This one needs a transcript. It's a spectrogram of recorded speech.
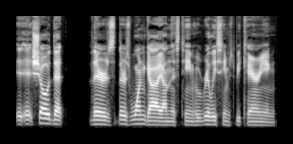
it, it showed that there's there's one guy on this team who really seems to be carrying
